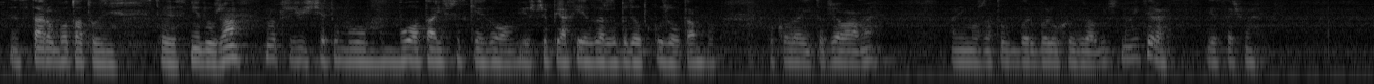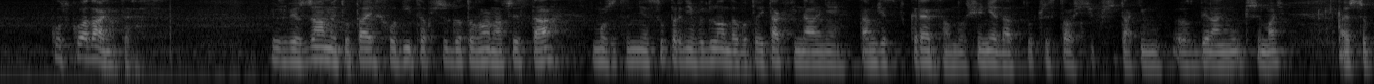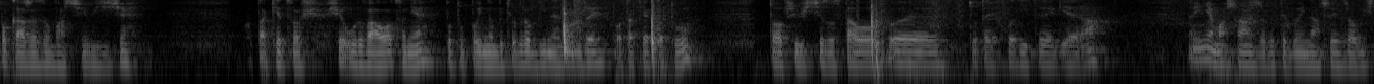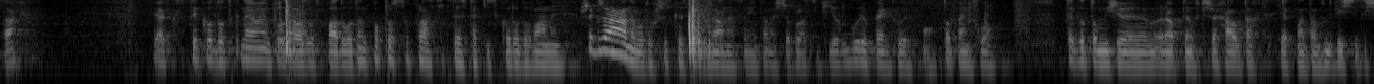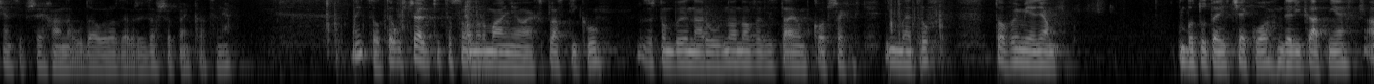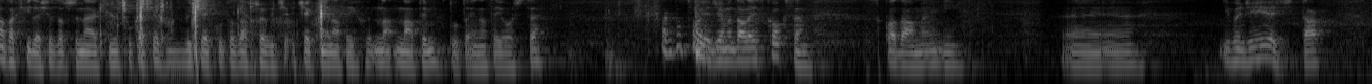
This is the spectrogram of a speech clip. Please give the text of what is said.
Więc ta robota tu to jest nieduża. No oczywiście tu było błota i wszystkiego. Jeszcze piach jest, zaraz będę odkurzał tam, bo po kolei to działamy. A nie można tu berbeluchy zrobić. No i tyle. Jesteśmy ku składaniu teraz. Już wjeżdżamy tutaj, chłodnica przygotowana, czysta. Może to nie super nie wygląda, bo to i tak finalnie tam gdzie skręcam, no się nie da tu czystości przy takim rozbieraniu utrzymać. A jeszcze pokażę, zobaczcie, widzicie? Takie coś się urwało, co nie? Bo tu powinno być odrobinę dłużej, o tak jak o tu. To oczywiście zostało e, tutaj w chłodnicy Egiera. No i nie ma szans, żeby tego inaczej zrobić, tak? Jak tylko dotknęłem, to od razu odpadło. Ten po prostu plastik to jest taki skorodowany, przegrzany, bo to wszystko jest przegrzane. Co nie tam jeszcze plastiki od góry pękły. O, to pękło. Tego to mi się raptem w trzech autach, jak ma tam 200 tysięcy przejechane, udało rozebrać. Zawsze pęka, to nie? No i co, te uszczelki to są normalnie jak z plastiku. Zresztą były na równo, nowe wystają koło 3 mm. To wymieniam, bo tutaj ciekło delikatnie, a za chwilę się zaczyna, jak nie szukacie wycieku, to zawsze wycie- cieknie na, tej, na, na tym, tutaj na tej ośce. Tak to co, jedziemy dalej z koksem. Składamy i, e, i będzie jeździć, tak?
